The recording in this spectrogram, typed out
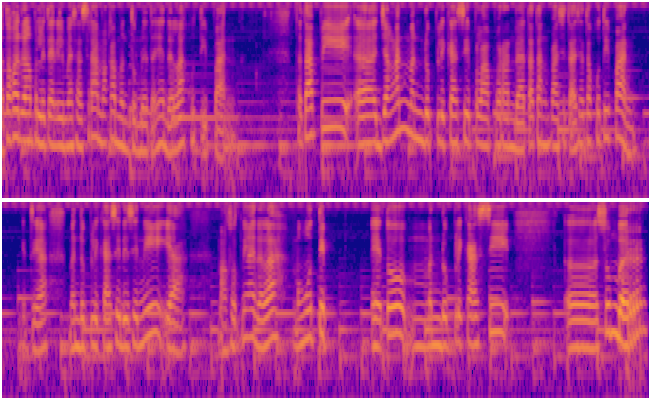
atau kalau dalam penelitian ilmiah sastra maka bentuk datanya adalah kutipan. Tetapi eh, jangan menduplikasi pelaporan data tanpa citasi atau kutipan gitu ya. Menduplikasi di sini ya maksudnya adalah mengutip yaitu menduplikasi uh, sumber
